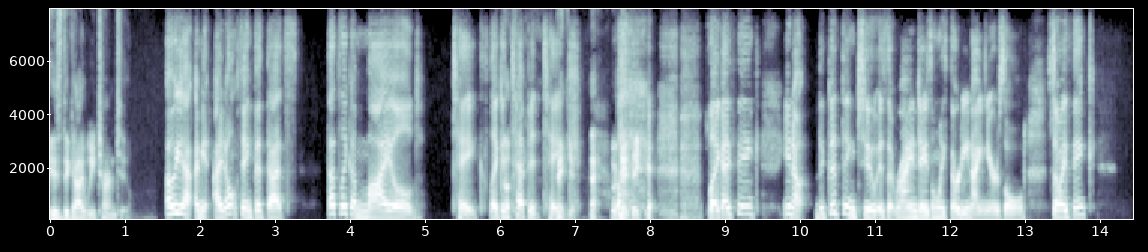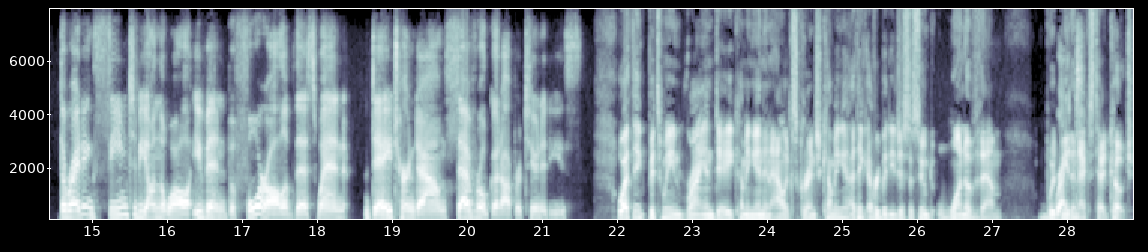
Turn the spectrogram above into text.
is the guy we turn to. Oh yeah, I mean, I don't think that that's that's like a mild take, like a okay. tepid take. Thank okay, thank you. like I think, you know, the good thing too is that Ryan Day is only 39 years old. So I think the writing seemed to be on the wall even before all of this when Day turned down several good opportunities. Well, I think between Ryan Day coming in and Alex Grinch coming in, I think everybody just assumed one of them would right. be the next head coach.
